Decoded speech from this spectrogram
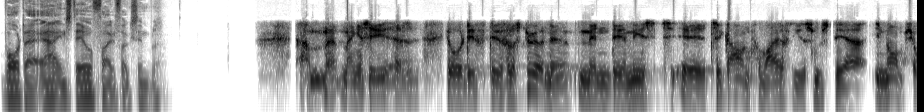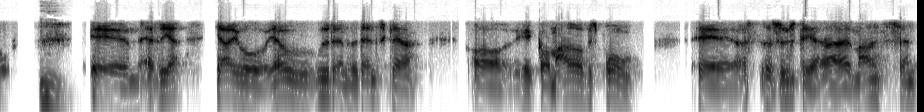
hvor der er en stavefejl for eksempel? Ja, man, man kan sige, altså, jo, det, det er forstyrrende, men det er mest øh, til gavn for mig, fordi jeg synes, det er enormt sjovt. Mm. Øh, altså, jeg, jeg, er jo, jeg er jo uddannet dansklærer, og jeg går meget op i sprog, øh, og, og synes, det er meget interessant,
